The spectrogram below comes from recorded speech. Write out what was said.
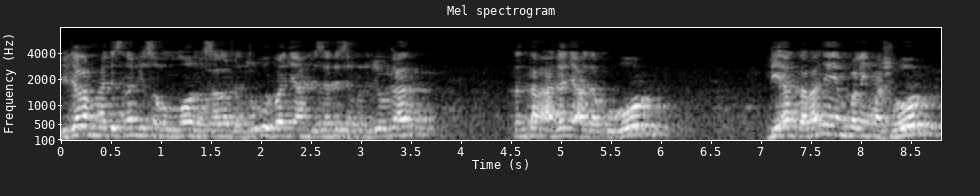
di dalam hadis Nabi SAW dan cukup banyak hadis-hadis yang menunjukkan tentang adanya azab kubur. Di antaranya yang paling masyhur,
